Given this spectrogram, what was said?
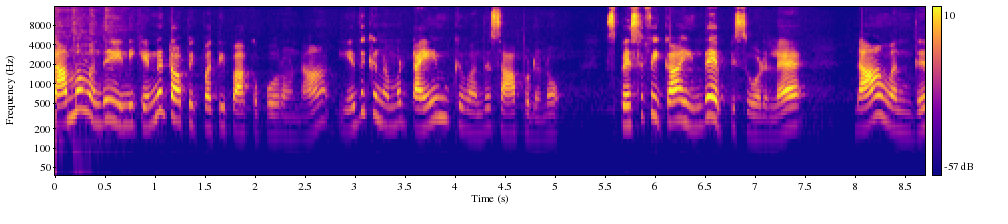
நம்ம வந்து இன்னைக்கு என்ன டாபிக் பற்றி பார்க்க போகிறோம்னா எதுக்கு நம்ம டைம்க்கு வந்து சாப்பிடணும்? ஸ்பெசிஃபிக்காக இந்த எபிசோடில் நான் வந்து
